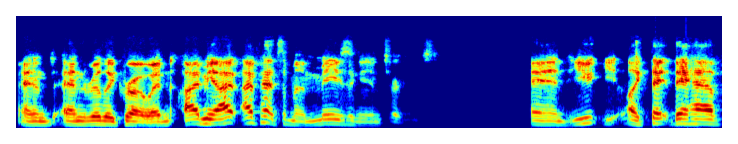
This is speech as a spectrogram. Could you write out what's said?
and and really grow. And I mean, I, have had some amazing interns, and you, you like they, they have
